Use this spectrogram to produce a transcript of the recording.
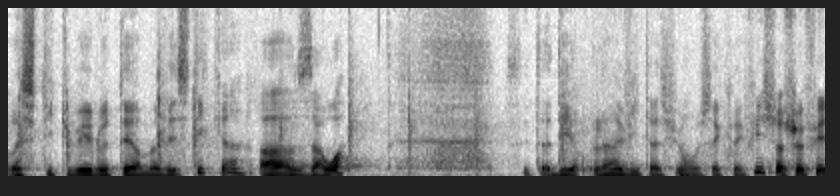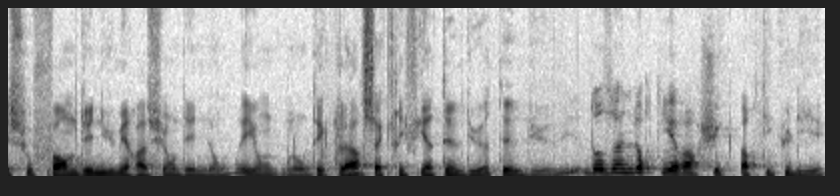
restituer le terme avestique, hein, azawa, c'est-à-dire l'invitation au sacrifice, ça se fait sous forme d'énumération des noms, et on, déclare sacrifier à tel dieu, à tel dieu, dans un ordre hiérarchique particulier.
